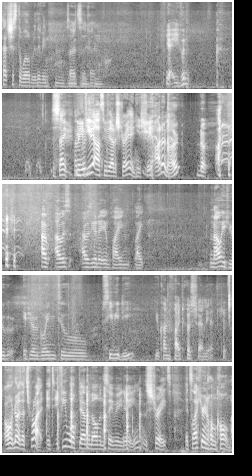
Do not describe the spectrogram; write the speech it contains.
that's just the world we live in, so it's okay. Yeah, even The same. I mean, if you ask me about Australian history, I don't know. no. I, I was I was gonna implying like now if you if you're going to CBD you can't find Australian. Oh no, that's right. It's, if you walk down the Melbourne CBD, the streets, it's like you're in Hong Kong.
